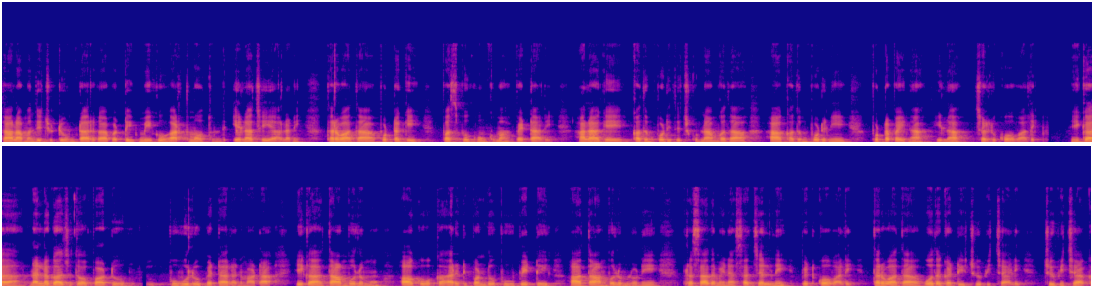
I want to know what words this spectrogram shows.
చాలామంది చుట్టూ ఉంటారు కాబట్టి మీకు అర్థమవుతుంది ఎలా చేయాలని. తర్వాత పుట్టకి పసుపు కుంకుమ పెట్టాలి. అలాగే కదుం పొడి తెచ్చుకున్నాం కదా ఆ కదుం పొడిని పుట్టపైన ఇలా చల్లుకోవాలి. ఇక నల్లగాజుతో పాటు పువ్వులు పెట్టాలన్నమాట. ఇక తాంబూలము ఆకు ఒక అరటిపండు పువ్వు పెట్టి ఆ తాంబూలంలోనే ప్రసాదమైన సజ్జల్ని పెట్టుకోవాలి. తర్వాత ఊదకట్టి చూపించాలి. చూపించాక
